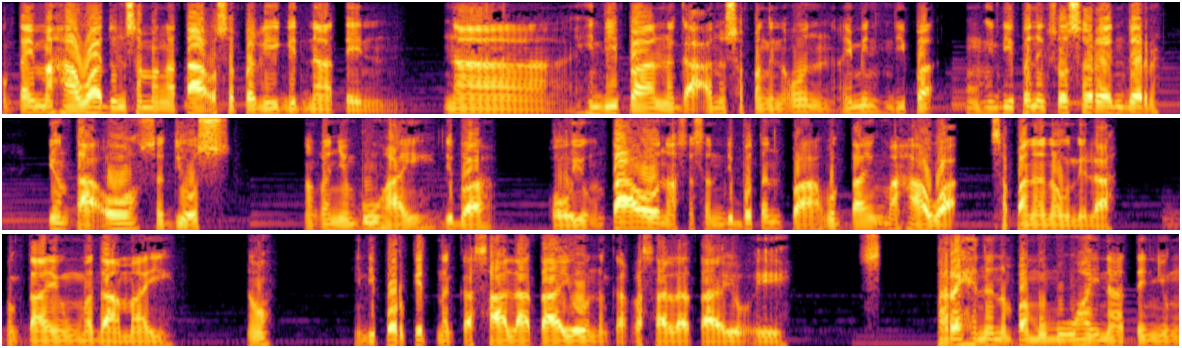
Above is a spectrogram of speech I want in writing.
huwag tayong mahawa doon sa mga tao sa paligid natin na hindi pa nag-aano sa Panginoon. I mean, hindi pa kung hindi pa nagso-surrender yung tao sa Diyos ng kanyang buhay, 'di ba? O yung tao nasa sanlibutan pa, huwag tayong mahawa sa pananaw nila. Huwag tayong madamay, no? Hindi porket nagkasala tayo, nagkakasala tayo eh pareha na ng pamumuhay natin yung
